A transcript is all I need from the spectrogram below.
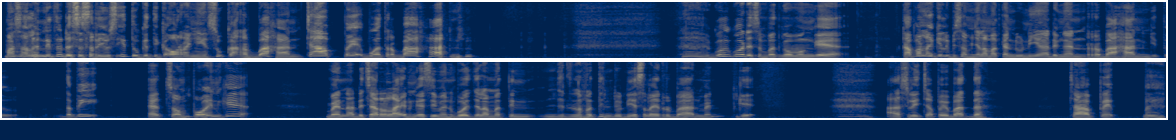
Masalah ini tuh udah seserius itu ketika orang yang suka rebahan capek buat rebahan gue gue udah sempat ngomong kayak kapan lagi lu bisa menyelamatkan dunia dengan rebahan? gitu. Tapi at some point kayak men ada cara lain gak sih men buat nyelamatin nyelamatin dunia selain rebahan men? Kayak asli capek banget dah. Capek Beh.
